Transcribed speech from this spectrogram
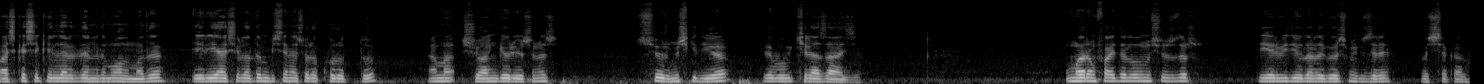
Başka şekillerde denedim olmadı. Eriği aşıladım bir sene sonra kuruttu. Ama şu an görüyorsunuz sürmüş gidiyor ve bu bir kiraz ağacı. Umarım faydalı olmuşuzdur. Diğer videolarda görüşmek üzere. Hoşçakalın.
